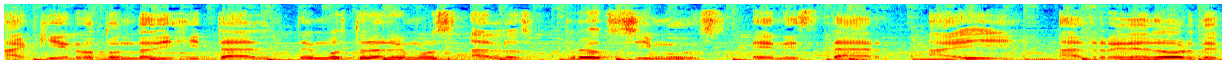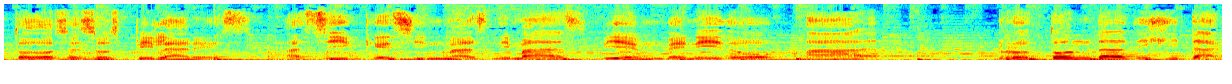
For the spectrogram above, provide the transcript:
Aquí en Rotonda Digital te mostraremos a los próximos en estar ahí, alrededor de todos esos pilares. Así que sin más ni más, bienvenido a Rotonda Digital.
